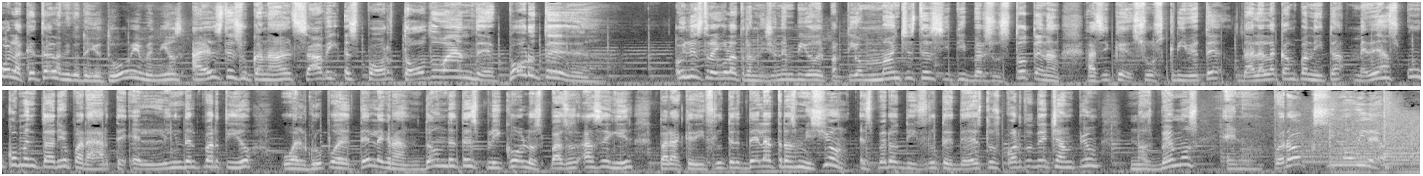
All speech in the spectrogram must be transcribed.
Hola, ¿qué tal amigos de YouTube? Bienvenidos a este su canal Savi Sport, todo en deporte. Hoy les traigo la transmisión en vivo del partido Manchester City versus Tottenham, así que suscríbete, dale a la campanita, me dejas un comentario para dejarte el link del partido o el grupo de Telegram donde te explico los pasos a seguir para que disfrutes de la transmisión. Espero disfrutes de estos cuartos de Champions. Nos vemos en un próximo video.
